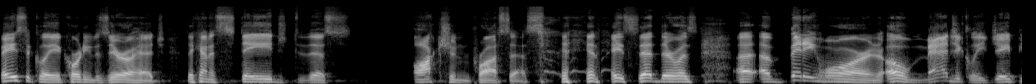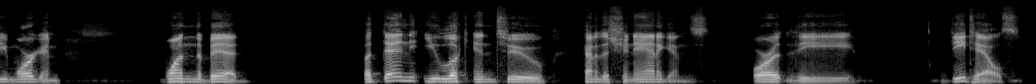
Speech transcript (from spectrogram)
Basically, according to Zero Hedge, they kind of staged this auction process. and they said there was a, a, bidding war. And oh, magically, JP Morgan won the bid. But then you look into kind of the shenanigans or the details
